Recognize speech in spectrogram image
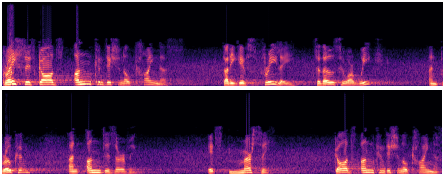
Grace is God's unconditional kindness that he gives freely to those who are weak and broken and undeserving. It's mercy, God's unconditional kindness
